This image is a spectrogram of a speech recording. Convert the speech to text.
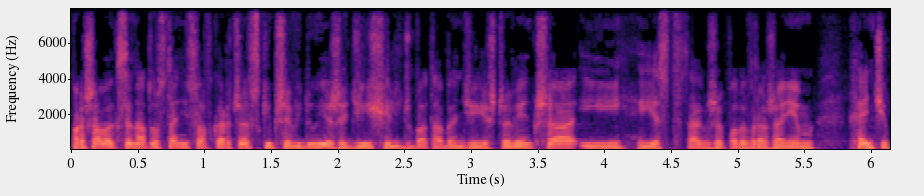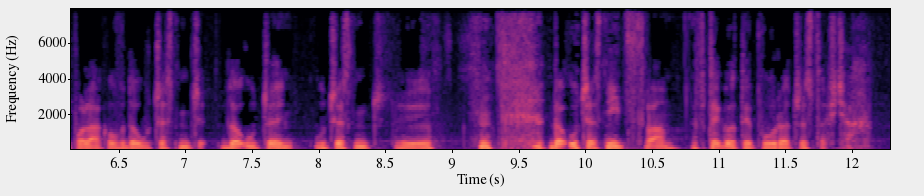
Marszałek Senatu Stanisław Karczewski przewiduje, że dziś liczba ta będzie jeszcze większa i jest także pod wrażeniem chęci Polaków do, do, uczestnicz- do uczestnictwa w tego typu uroczystościach.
